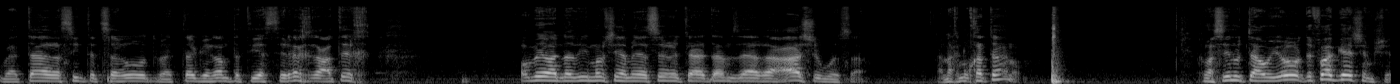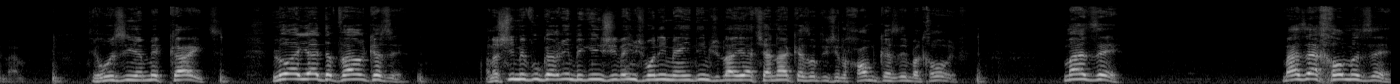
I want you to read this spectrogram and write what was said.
ואתה עשית צרות, ואתה גרמת, תייסרך רעתך. אומר הנביא, מה שמייסר את האדם זה הרעה שהוא עשה. אנחנו חטאנו. אנחנו עשינו טעויות, איפה הגשם שלנו? תראו איזה ימי קיץ. לא היה דבר כזה. אנשים מבוגרים בגיל 70-80 מעידים שלא היה שנה כזאת של חום כזה בחורף. מה זה? מה זה החום הזה?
